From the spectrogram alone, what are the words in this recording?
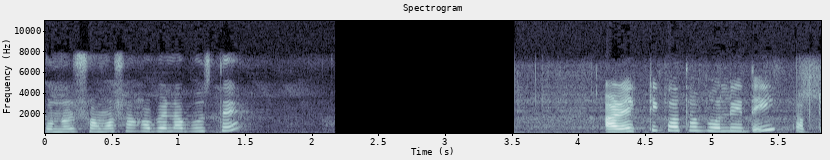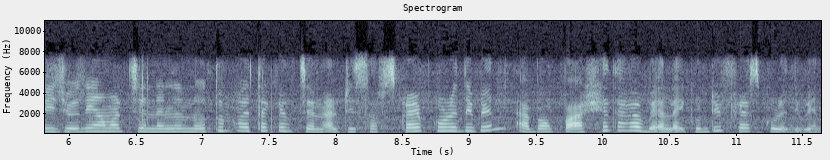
কোনো সমস্যা হবে না বুঝতে। আর একটি কথা বলে দিই, আপনি যদি আমার চ্যানেলে নতুন হয়ে থাকেন, চ্যানেলটি সাবস্ক্রাইব করে দিবেন এবং পাশে থাকা বেল আইকনটি প্রেস করে দিবেন।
